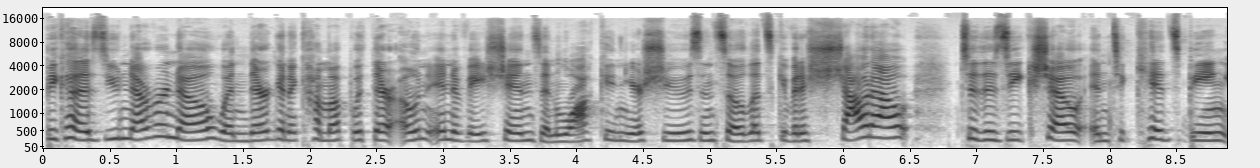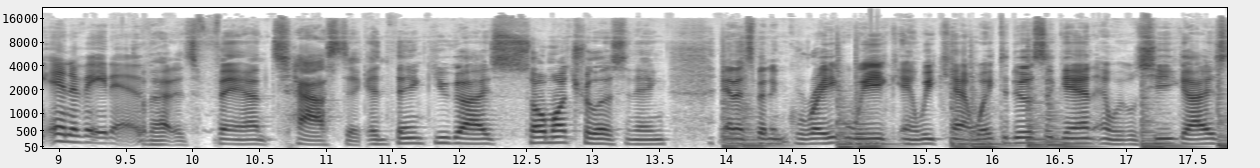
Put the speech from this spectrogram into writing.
because you never know when they're going to come up with their own innovations and walk in your shoes. And so let's give it a shout out to the Zeke Show and to kids being innovative. That is fantastic. And thank you guys so much for listening. And it's been a great week, and we can't wait to do this again. And we will see you guys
